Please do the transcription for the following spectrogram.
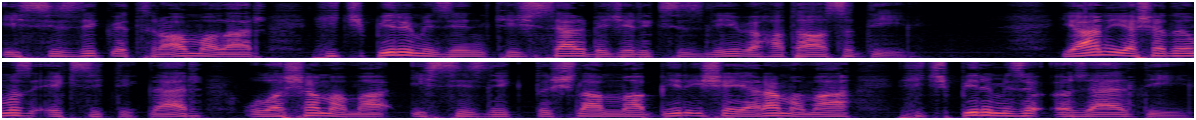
işsizlik ve travmalar hiçbirimizin kişisel beceriksizliği ve hatası değil. Yani yaşadığımız eksiklikler, ulaşamama, işsizlik, dışlanma, bir işe yaramama hiçbirimize özel değil.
